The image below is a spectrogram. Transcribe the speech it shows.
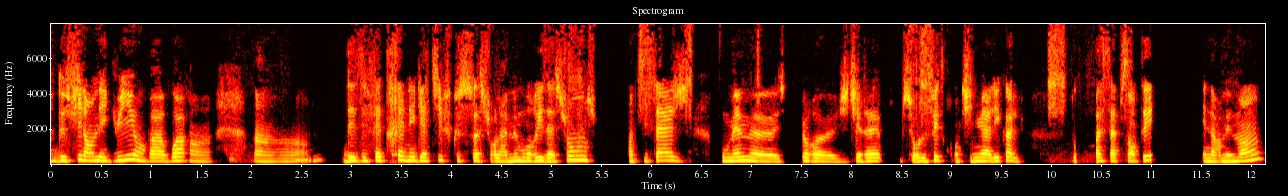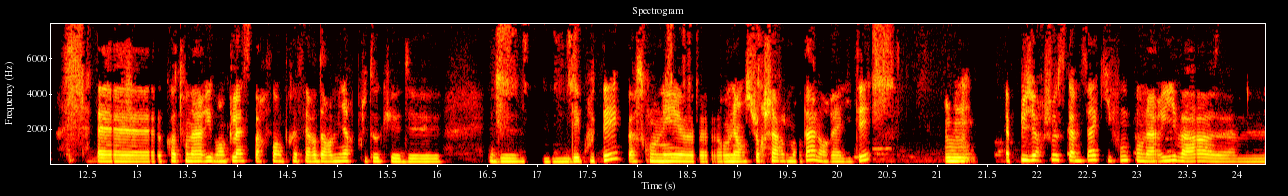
de fil en aiguille, on va avoir des effets très négatifs, que ce soit sur la mémorisation, sur l'apprentissage ou même sur, je dirais, sur le fait de continuer à l'école. On va s'absenter énormément. Quand on arrive en classe, parfois on préfère dormir plutôt que de d'écouter parce qu'on est euh, on est en surcharge mentale en réalité. Mm. Il y a plusieurs choses comme ça qui font qu'on arrive à euh,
